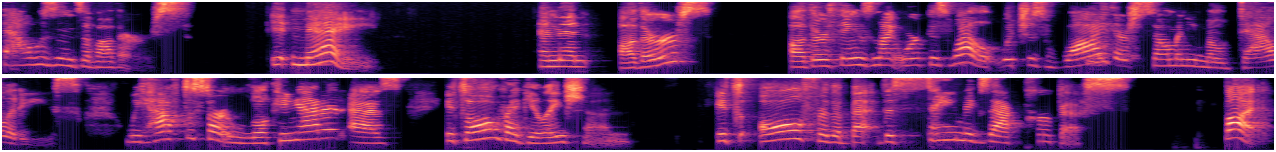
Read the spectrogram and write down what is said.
thousands of others. It may. And then others, other things might work as well, which is why there's so many modalities. We have to start looking at it as it's all regulation. It's all for the be- the same exact purpose. But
